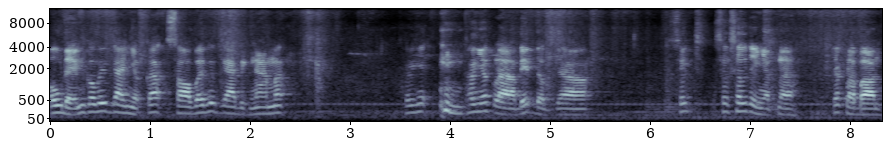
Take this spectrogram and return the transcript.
Ưu điểm của bếp ga Nhật á, so với bếp ga Việt Nam á. Thứ nhất, thứ nhất là bếp được uh, xuất xuất xứ từ Nhật nè rất là bền.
